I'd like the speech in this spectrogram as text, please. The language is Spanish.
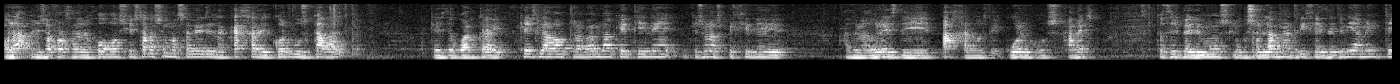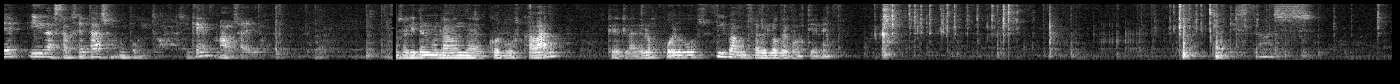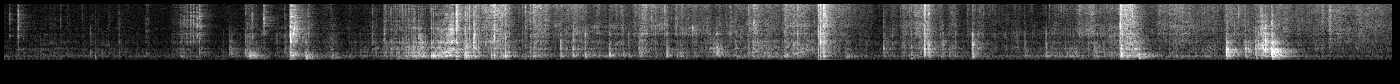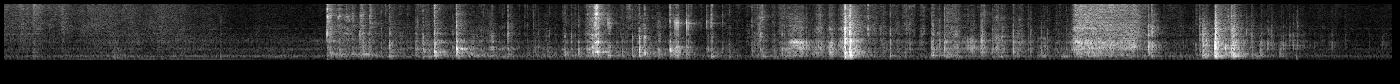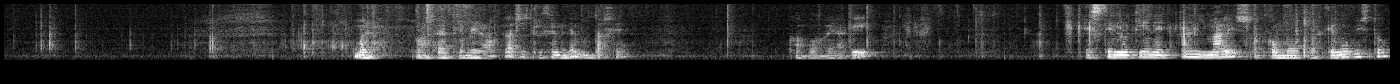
Hola, bienvenidos a Forja del Juegos y esta ocasión vamos a ver la caja de Corvus Cabal, que es de Warcry, que es la otra banda que tiene, que es una especie de adoradores de pájaros, de cuervos, ¿sabes? Entonces veremos lo que son las matrices detenidamente y las tarjetas un poquito, así que vamos a ello. Pues aquí tenemos la banda del Corvus Cabal, que es la de los cuervos, y vamos a ver lo que contiene. Aquí estás. Bueno, vamos a ver primero las instrucciones de montaje. Como podemos ver aquí, este no tiene animales como otras que hemos visto.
